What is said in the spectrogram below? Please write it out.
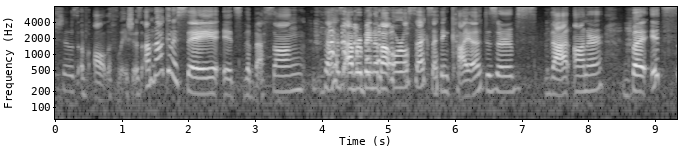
The fellatios of all the fellatios. I'm not gonna say it's the best song that has ever been about oral sex. I think Kaya deserves that honor, but it's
